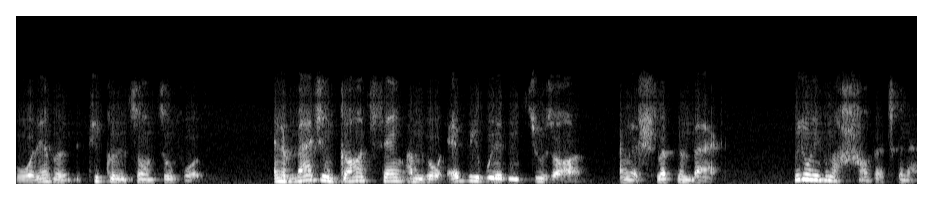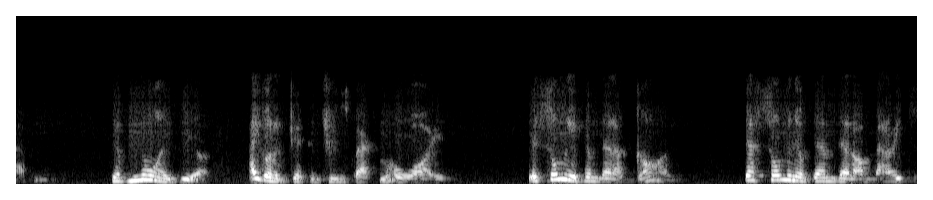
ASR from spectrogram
or whatever, the tikkun and so on and so forth. And imagine God saying, I'm going to go everywhere these Jews are, I'm going to schlep them back. We don't even know how that's going to happen. We have no idea. You going to get the Jews back from Hawaii? There's so many of them that are gone. There's so many of them that are married to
